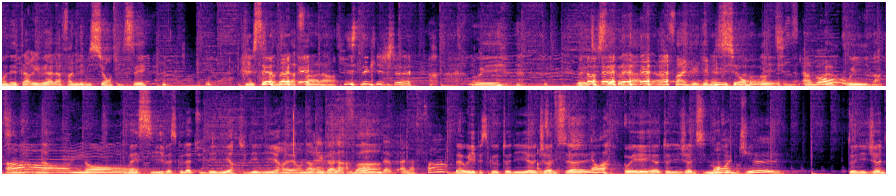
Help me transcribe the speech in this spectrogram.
On est arrivé à la fin de l'émission, tu le sais. Tu sais qu'on est à la fin là. Tu sais que je... Oui. Mais tu sais qu'on est à la fin de l'émission, Oui. Martine. Ah bon Alors, Oui, Martine. Oh non Bah si, parce que là tu délires, tu délires et on est arrivé à la Ah fin. bon, à la fin Bah oui, parce que Tony euh, Ah, Jones. fini, hein. oui, euh, Tony Jones, il a Mon fait- Dieu Tony Jones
